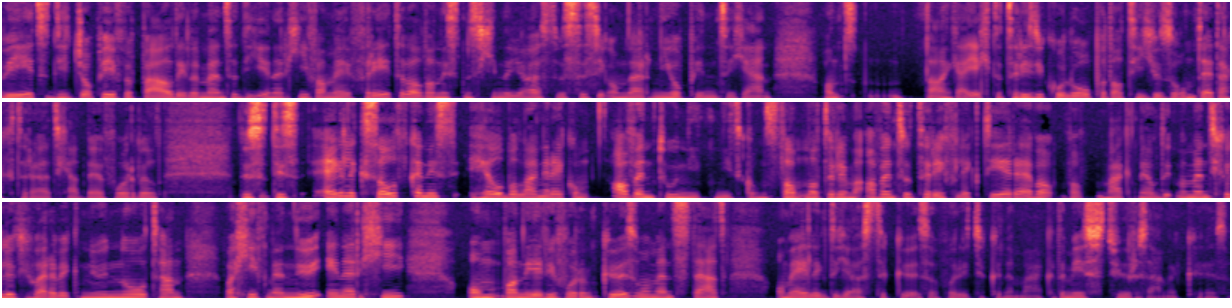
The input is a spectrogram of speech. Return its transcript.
weet, die job heeft bepaalde elementen die energie van mij vreten, wel, dan is het misschien de juiste beslissing om daar niet op in te gaan. Want dan ga je echt het risico lopen dat die gezondheid achteruit gaat, bijvoorbeeld. Dus het is eigenlijk zelfkennis heel belangrijk om af en toe, niet, niet constant natuurlijk, maar af en toe te reflecteren. Wat, wat, maakt mij op dit moment gelukkig? Waar heb ik nu nood aan? Wat geeft mij nu energie om, wanneer je voor een keuzemoment staat, om eigenlijk de juiste keuze voor je te kunnen maken, de meest duurzame keuze.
